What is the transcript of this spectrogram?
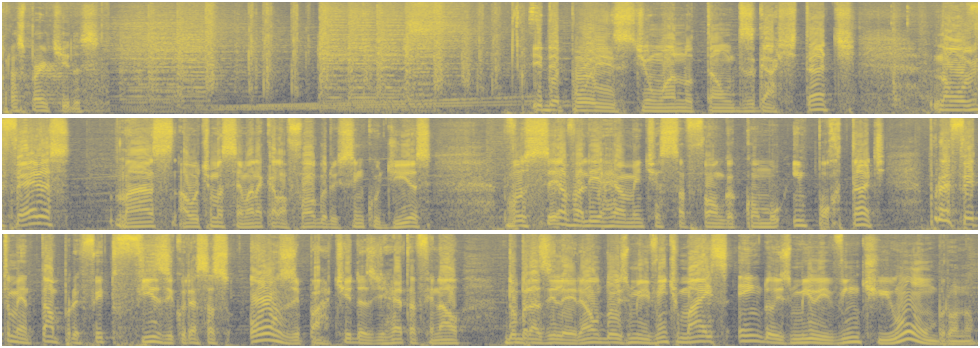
para as partidas. E depois de um ano tão desgastante, não houve férias, mas a última semana, aquela folga dos cinco dias, você avalia realmente essa folga como importante para o efeito mental, para o efeito físico dessas 11 partidas de reta final do Brasileirão 2020, mais em 2021, Bruno?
